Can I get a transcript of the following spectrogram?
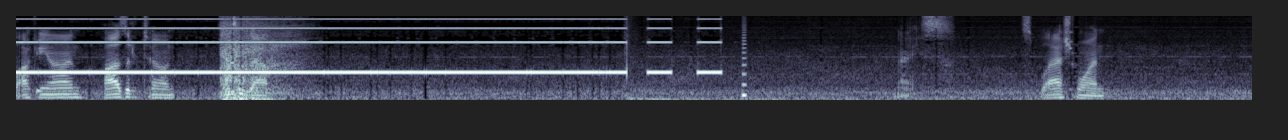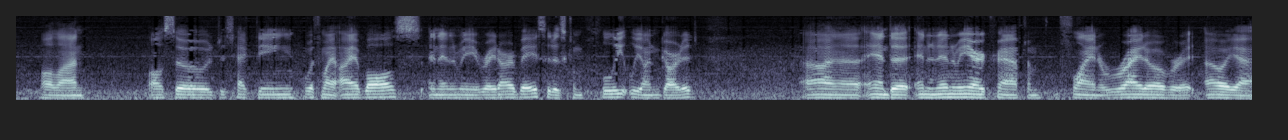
Locking on. Positive tone. Missiles out. Nice. Splash one. Hold on. Also detecting with my eyeballs an enemy radar base. It is completely unguarded. Uh, and, uh, and an enemy aircraft. I'm flying right over it. Oh yeah.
